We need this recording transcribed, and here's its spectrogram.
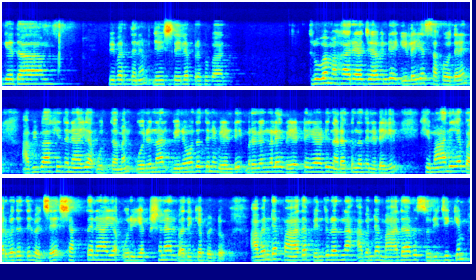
ഗതാം. വിവർത്തനം ജയശ്രീല പ്രഭുപാദ് ധ്രുവ മഹാരാജാവിന്റെ ഇളയ സഹോദരൻ അവിവാഹിതനായ ഉത്തമൻ ഒരുനാൾ വിനോദത്തിനു വേണ്ടി മൃഗങ്ങളെ വേട്ടയാടി നടക്കുന്നതിനിടയിൽ ഹിമാലയ പർവതത്തിൽ വച്ച് ശക്തനായ ഒരു യക്ഷനാൽ വധിക്കപ്പെട്ടു. അവന്റെ പാത പിന്തുടർന്ന അവന്റെ മാതാവ് സുരുചിക്കും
